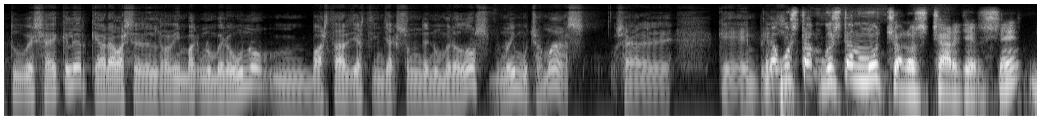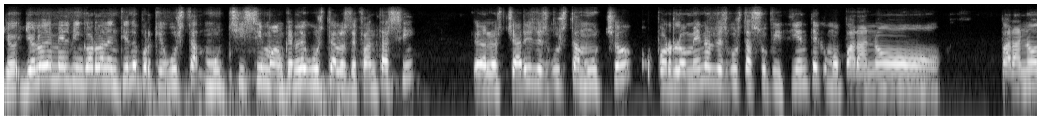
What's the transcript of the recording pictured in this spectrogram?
tú ves a Eckler, que ahora va a ser el running back número uno, mm, va a estar Justin Jackson de número dos, no hay mucho más. O sea, eh, que en principio... Pero gusta, gusta mucho a los Chargers, ¿eh? Yo, yo lo de Melvin Gordon lo entiendo porque gusta muchísimo, aunque no le guste a los de Fantasy, pero a los Chargers les gusta mucho, o por lo menos les gusta suficiente como para no para no,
